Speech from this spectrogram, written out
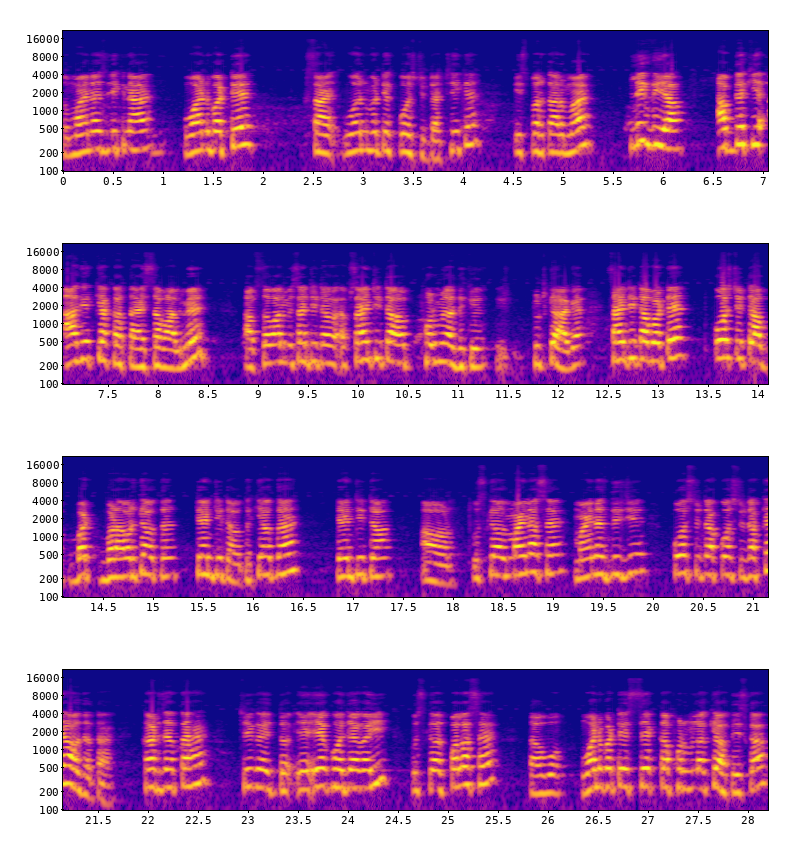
तो माइनस लिखना है, वन बट्टे, साइन, वन बटे कोस टीटा, ठीक है? इस प्रकार मैं लिख दिया। अब देखिए आगे क्या करता है सवाल में। अब सवाल में साइन टीटा, अब साइन टीटा फॉर्मूला देखिए, टूट के आ गया। साइन टीटा बटे कोस टीटा बट बराबर क्या होता है? टेन टीटा होता है। क्या होता है? टेन टीटा और उसके बाद माइनस है माइनस दीजिए। कोस टीटा कोस टीटा क्या हो जाता है? कट जाता है। ठीक है तो ए, एक हो जाएगा ये। उसके बाद प्लस है तो वो वन बटे सेक का फॉर्मूला क्या होता है इसका?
